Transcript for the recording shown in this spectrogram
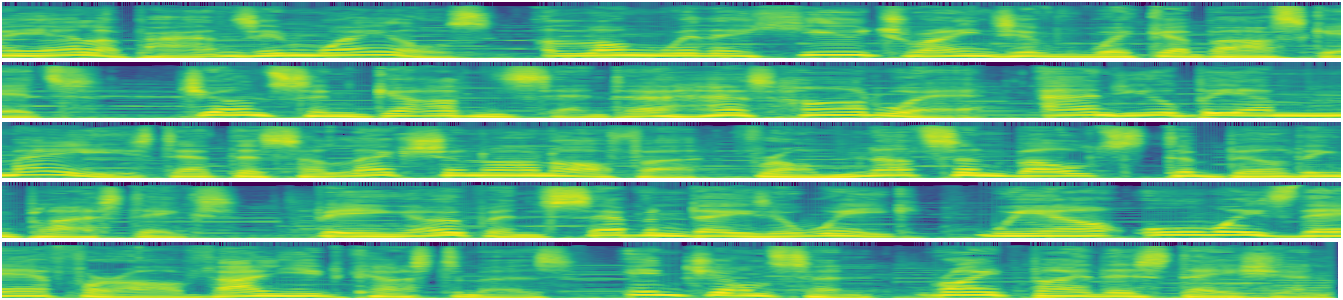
paella pans in Wales, along with a huge range of wicker baskets. Johnston Garden Centre has hardware, and you'll be amazed at the selection on offer from nuts and bolts to building plastics. Being open seven days a week, we are always there for our valued customers in Johnston, right by the station.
